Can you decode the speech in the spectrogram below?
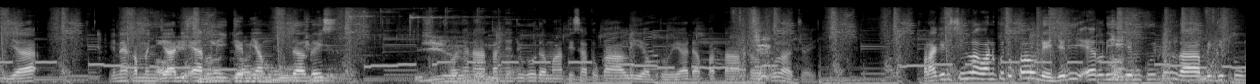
aja. Ini akan menjadi early game yang mudah guys. Soalnya Nathannya juga udah mati satu kali ya bro ya. Dapat turtle pula coy. Apalagi di sini lawanku tuh Claude jadi early gameku itu nggak begitu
